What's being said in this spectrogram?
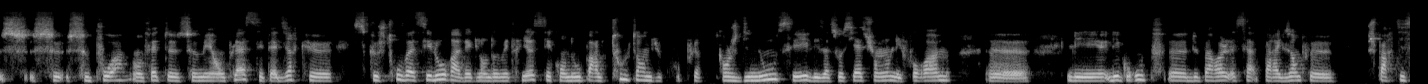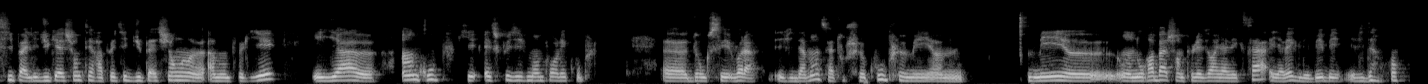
ce, ce, poids en fait se met en place. C'est-à-dire que ce que je trouve assez lourd avec l'endométriose, c'est qu'on nous parle tout le temps du couple. Quand je dis nous, c'est les associations, les forums, euh, les, groupes euh, de parole. par exemple, euh, je participe à l'éducation thérapeutique du patient euh, à Montpellier et il y a un groupe qui est exclusivement pour les couples. donc c'est voilà, évidemment, ça touche le couple, mais mais on nous rabâche un peu les oreilles avec ça et avec les bébés, évidemment.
